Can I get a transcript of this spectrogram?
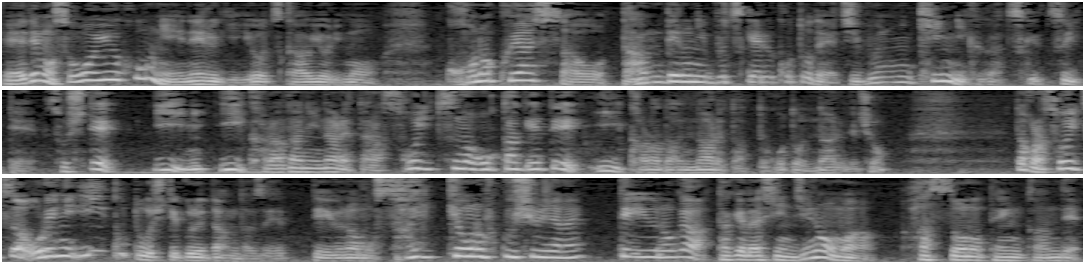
えー、でもそういう方にエネルギーを使うよりも、この悔しさをダンベルにぶつけることで自分に筋肉がつついて、そしていい、いい体になれたら、そいつのおかげでいい体になれたってことになるでしょ？だからそいつは俺にいいことをしてくれたんだぜっていうのはもう最強の復讐じゃないっていうのが武田真治のまあ発想の転換で、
